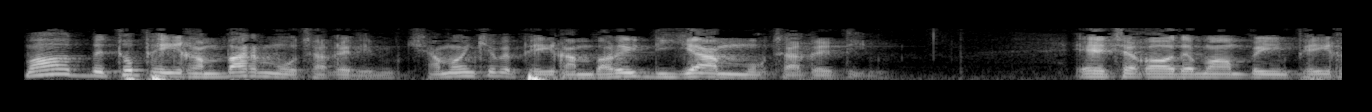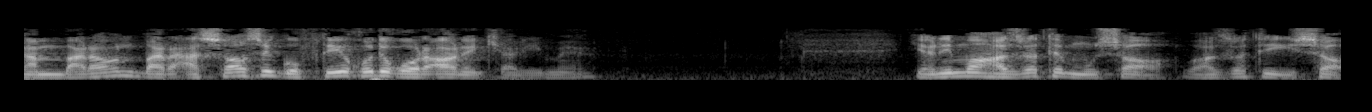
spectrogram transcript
ما به تو پیغمبر معتقدیم کما اینکه به پیغمبرای دیگه هم معتقدیم. اعتقاد ما به این پیغمبران بر اساس گفته خود قرآن کریمه. یعنی ما حضرت موسی و حضرت عیسی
